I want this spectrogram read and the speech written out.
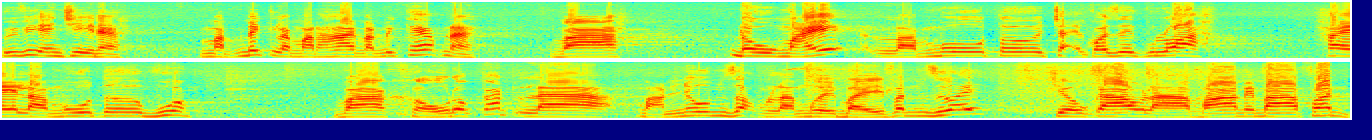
Quý vị anh chị này mặt bích là mặt hai mặt bích thép này. Và đầu máy là motor chạy qua dây cu loa hay là motor vuông. Và khẩu độ cắt là bản nhôm rộng là 17 phân rưỡi chiều cao là 33 phân.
